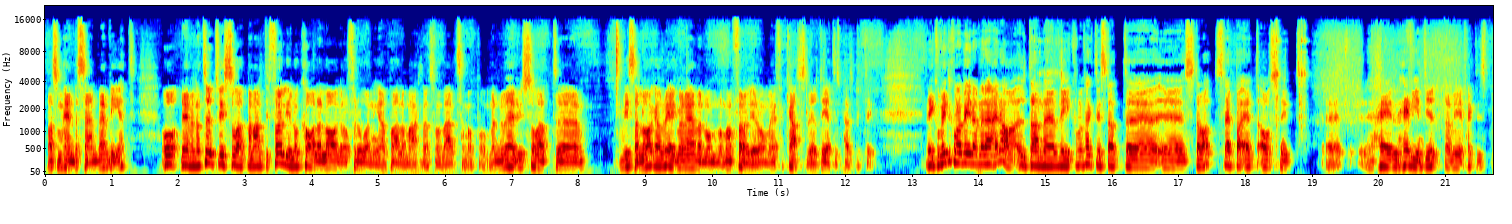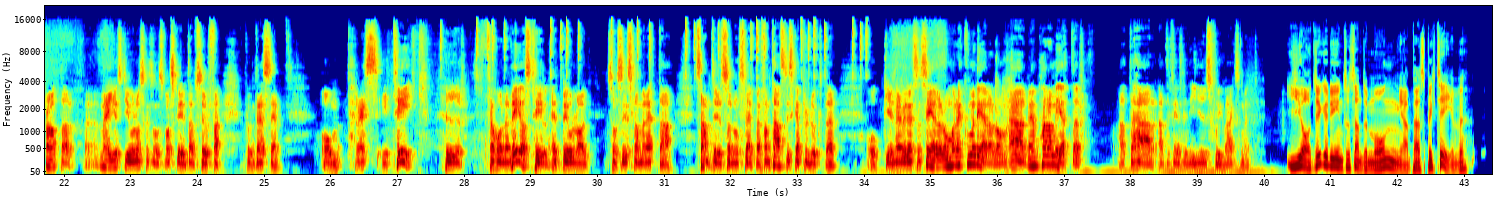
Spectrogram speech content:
Vad som hände sen, vem vet? Och det är väl naturligtvis så att man alltid följer lokala lagar och förordningar på alla marknader som man är verksamma på. Men nu är det ju så att eh, vissa lagar och regler, även om man följer dem, är förkastliga ur ett etiskt perspektiv. Vi kommer inte komma vidare med det här idag utan eh, vi kommer faktiskt att eh, eh start släppa ett avsnitt eh, hel, helgintervju där vi faktiskt pratar eh, med just Joel Oskarsson som har skrivit Absurfa.se om pressetik. Hur förhåller vi oss till ett bolag som sysslar med detta samtidigt som de släpper fantastiska produkter. Och när vi recenserar dem och rekommenderar dem är det en parameter att det här att det finns lite ljusskygg verksamhet. Jag tycker det är intressant ur många perspektiv.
